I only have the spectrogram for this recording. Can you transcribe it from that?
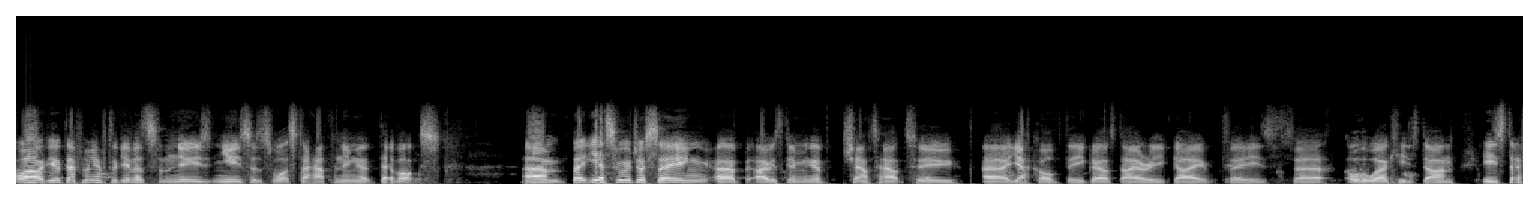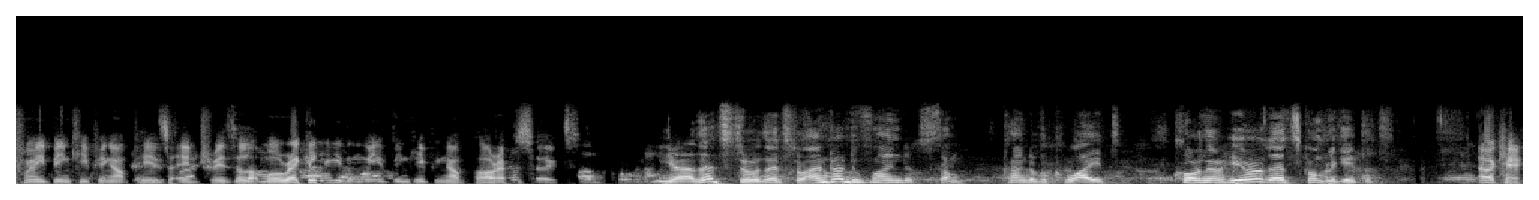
Well, you'll definitely have to give us some news news as what's to happening at Devoxx. Um, but yes, we were just saying. Uh, I was giving a shout out to uh, Yakov, the Grails Diary guy, for his uh, all the work he's done. He's definitely been keeping up his entries a lot more regularly than we've been keeping up our episodes. Yeah, that's true. That's true. I'm trying to find some kind of a quiet corner here. That's complicated. Okay.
